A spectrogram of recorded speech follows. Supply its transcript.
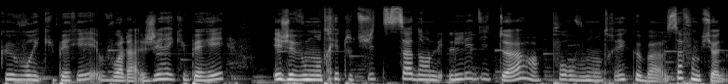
que vous récupérez. Voilà, j'ai récupéré et je vais vous montrer tout de suite ça dans l'éditeur pour vous montrer que bah ça fonctionne.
